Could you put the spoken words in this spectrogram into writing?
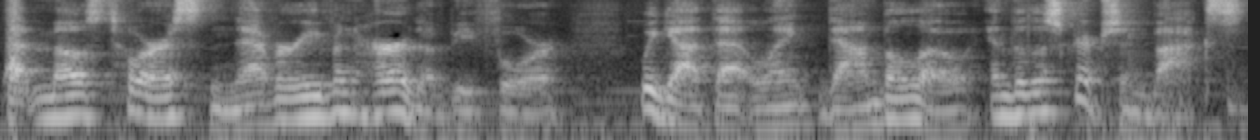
that most tourists never even heard of before. We got that link down below in the description box.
